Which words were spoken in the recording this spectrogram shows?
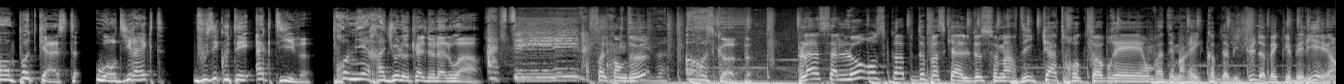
En podcast ou en direct, vous écoutez Active, première radio locale de la Loire. Active. 52. Horoscope. Place à l'horoscope de Pascal de ce mardi 4 octobre et on va démarrer comme d'habitude avec les béliers. hein.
